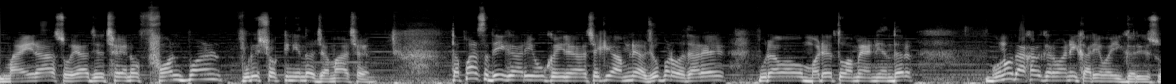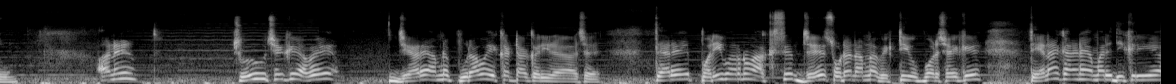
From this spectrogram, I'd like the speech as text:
માયરા, સોયા જે છે, એનો ફોન પણ પોલીસ ચોકીની અંદર જમા છે. તપાસ અધિકારી એવું કહી રહ્યા છે કે અમને હજુ પણ વધારે પુરાવાઓ મળે તો અમે એની અંદર ગુનો દાખલ કરવાની કાર્યવાહી કરીશું. અને જોયું છે કે હવે જ્યારે અમને પુરાવા એકઠા કરી રહ્યા છે, ત્યારે પરિવારનો આક્ષેપ જયેશ સોઢા નામના વ્યક્તિ ઉપર છે કે તેના કારણે અમારી દીકરીએ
